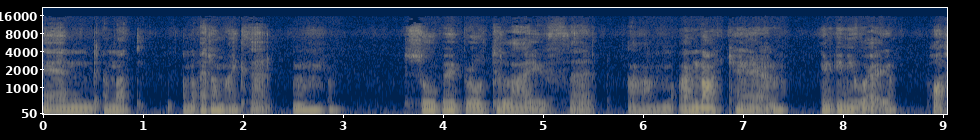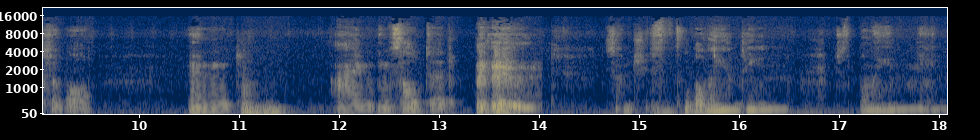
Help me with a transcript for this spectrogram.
and I'm not. I'm, I don't like that. Mm. Sorbet brought to life that um, I'm not tan in any way possible, and I'm insulted. so I'm just blending, just blending,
